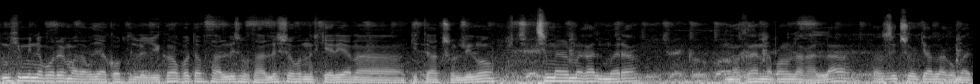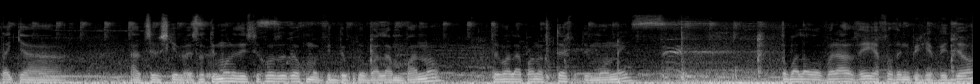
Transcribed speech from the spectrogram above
μου έχει μείνει απορρεύματα από διακόπτη λογικά οπότε αυτό θα λύσω, θα λύσω. Έχω την ευκαιρία να κοιτάξω λίγο. Σήμερα είναι μεγάλη μέρα. Μακάρι να πάνε όλα καλά. Θα σας δείξω και άλλα κομματάκια από τις επισκευές το τιμόνι δυστυχώς δεν το έχουμε βίντεο που το βάλαμε πάνω. Το έβαλα πάνω χτες το τιμόνι το βάλα το βράδυ, αυτό δεν υπήρχε βίντεο.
